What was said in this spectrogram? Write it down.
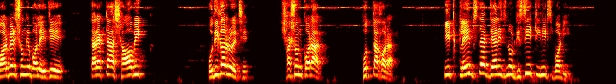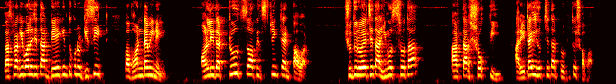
গর্বের সঙ্গে বলে যে তার একটা স্বাভাবিক অধিকার রয়েছে, শাসন করার, হত্যা করার। It claims that there is no deceit in its body বাস পাখি বলে যে তার দেহে কিন্তু কোনো ডিসিট বা ভণ্ডামি নেই। Only the truths of instinct and power শুধু রয়েছে তার হিংস্রতা আর তার শক্তি, আর এটাই হচ্ছে তার প্রকৃত স্বভাব।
